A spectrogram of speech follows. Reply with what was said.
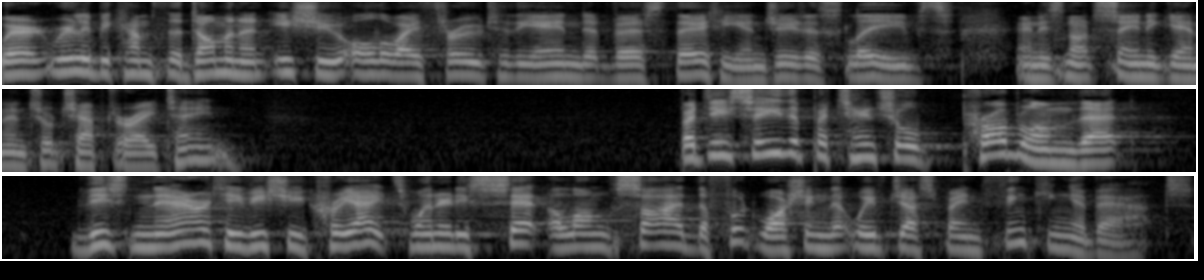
where it really becomes the dominant issue all the way through to the end at verse 30, and Judas leaves and is not seen again until chapter 18. But do you see the potential problem that this narrative issue creates when it is set alongside the foot washing that we've just been thinking about?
